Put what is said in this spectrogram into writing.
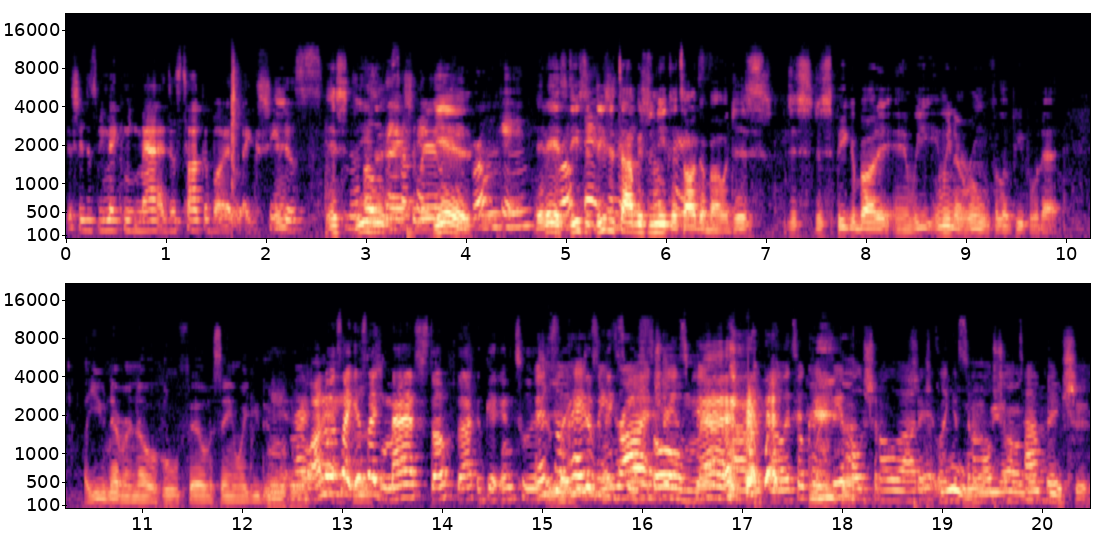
It should just be making me mad. Just talk about it. Like she It- just. it's No, these are- okay. it's okay. Yeah. You broke it. It You broke These are these are topics we need to talk about. Just just just speak about it, and we and we in a room full of people that like you never know who feel the same way you do. Mhm. Right. Well, I know it's like it's like mad stuff that I could get into. It's, It's just, like, okay it to just be raw and so transparent mad. about it, though. It's okay to be emotional about it. It's Like it's an man. Emotional all go through topic. shit.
